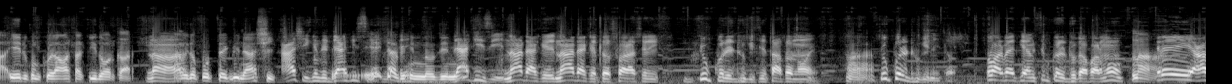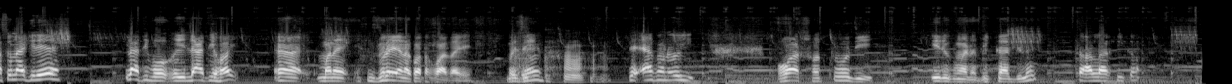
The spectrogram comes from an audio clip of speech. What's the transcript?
এরকম করে আসা কি দরকার? না। আমি তো প্রত্যেক দিন আসি। আসি কিন্তু ডাকিছি এটা ভিন্ন জিনিস। ডাকিছি না ডাকে না ডাকে তো সরাসরি চুপ করে ঢুকিছি তা তো নয়। হ্যাঁ। চুপ করে ঢুকিনি তো। তোমার ব্যাগকে আমি চুপ করে ঢুকা পারব না। রে আসো নাকি রে? লাতি ওই লাতি হয় মানে জোরে না কথা কওয়া যায় বুঝছেন হ্যাঁ এখন ওই হওয়ার সত্ত্বেও যে এরকম একটা ধিক্কার দিলে তা আল্লাহর কি কাম?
